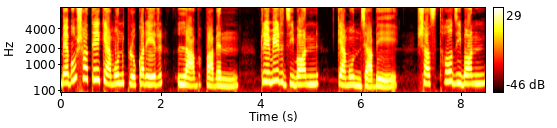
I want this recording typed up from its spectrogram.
ব্যবসাতে কেমন প্রকারের লাভ পাবেন? প্রেমের জীবন কেমন যাবে? স্বাস্থ্য জীবন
